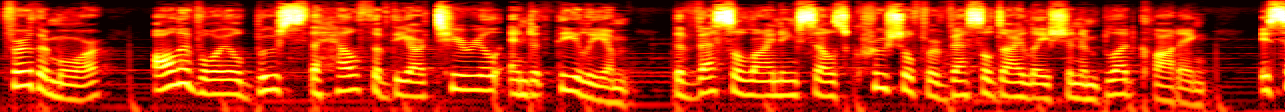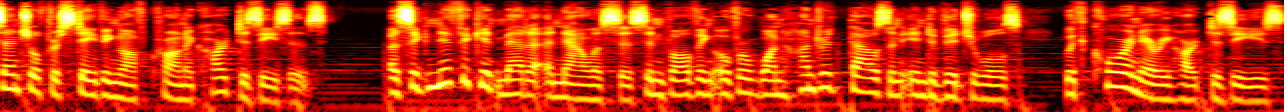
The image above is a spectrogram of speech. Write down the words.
Furthermore, olive oil boosts the health of the arterial endothelium, the vessel lining cells crucial for vessel dilation and blood clotting, essential for staving off chronic heart diseases. A significant meta analysis involving over 100,000 individuals with coronary heart disease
